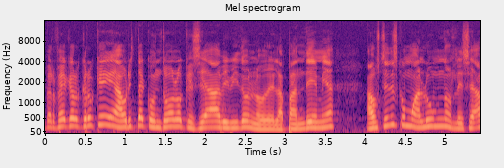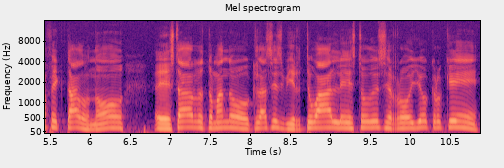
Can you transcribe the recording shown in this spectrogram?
perfecto. Creo que ahorita con todo lo que se ha vivido en lo de la pandemia, a ustedes como alumnos les ha afectado, ¿no? Eh, estar tomando clases virtuales, todo ese rollo. Creo que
